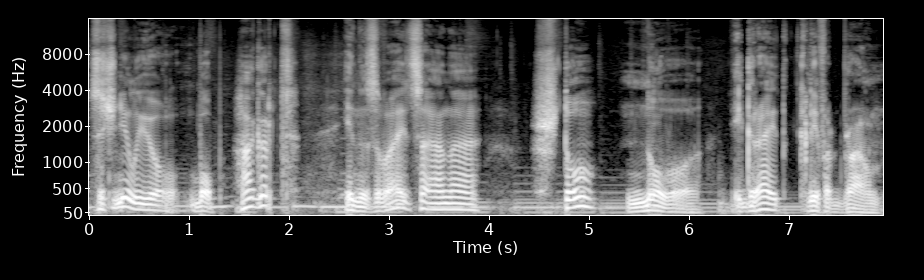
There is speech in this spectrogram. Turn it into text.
Сочинил ее Боб Хаггард, и называется она «Что нового?» Играет Клиффорд Браун.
